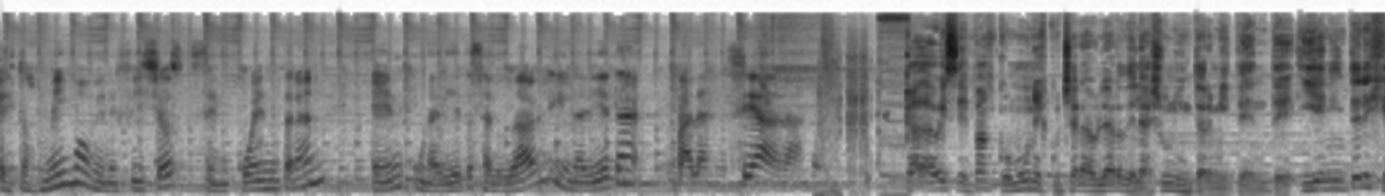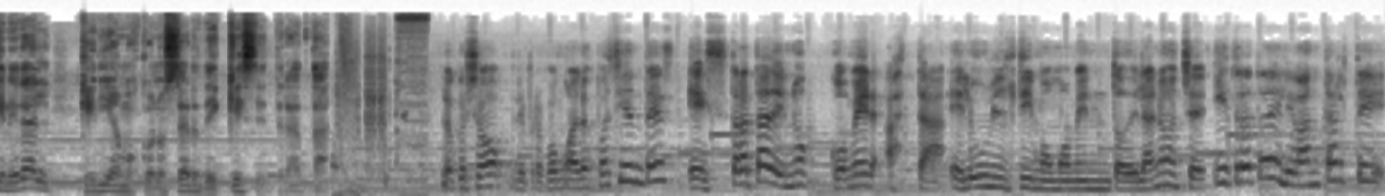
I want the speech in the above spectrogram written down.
estos mismos beneficios se encuentran en una dieta saludable y una dieta balanceada. Cada vez es más común escuchar hablar del ayuno intermitente y en interés general queríamos conocer de qué se trata. Lo que yo le propongo a los pacientes es trata de no comer hasta el último momento de la noche y trata de levantarte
